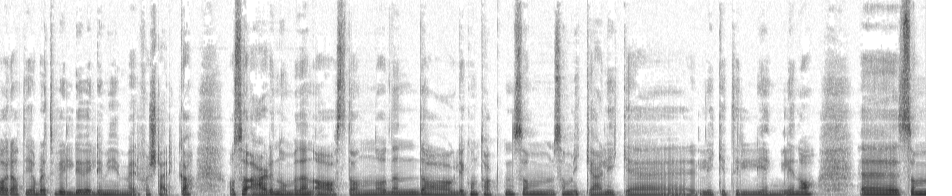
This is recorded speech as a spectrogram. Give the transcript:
bare at de har blitt veldig veldig mye mer forsterka. Og så er det noe med den avstanden og den daglige kontakten som, som ikke er like, like tilgjengelig nå. Som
